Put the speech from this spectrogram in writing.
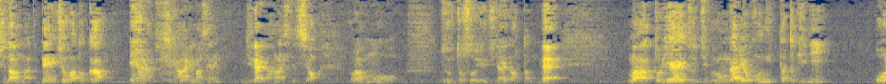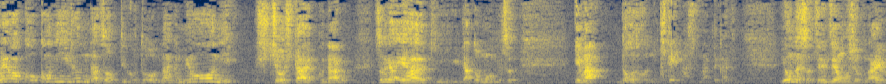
手段が伝書場とか絵はがきしかありません時代の話ですよ。これはもうずっとそういう時代だったんでまあとりあえず自分が旅行に行った時に俺はここにいるんだぞっていうことをなんか妙に主張したくなる。それが絵はがきだと思うんです。今どこどこに来ていますなんて感じ読んだ人は全然面白くないわ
